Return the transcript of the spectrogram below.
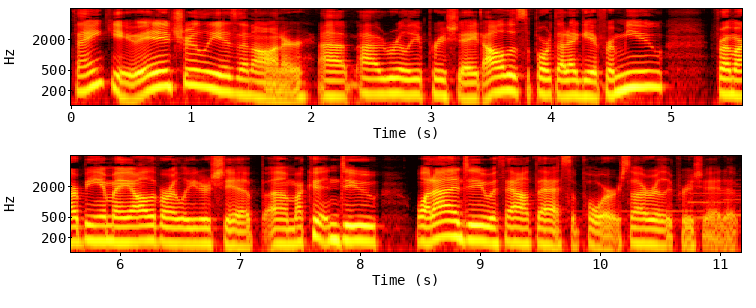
Thank you. And it truly is an honor. I, I really appreciate all the support that I get from you, from our BMA, all of our leadership. Um, I couldn't do what I do without that support, so I really appreciate it.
